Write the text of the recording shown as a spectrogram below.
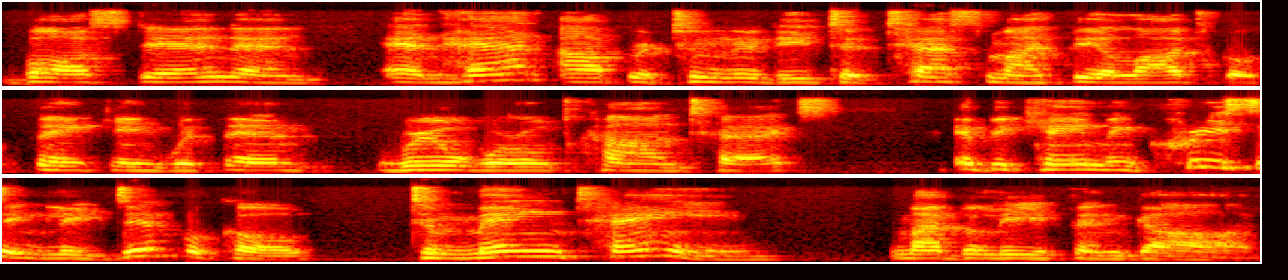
Boston and and had opportunity to test my theological thinking within real world context, it became increasingly difficult to maintain my belief in God.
